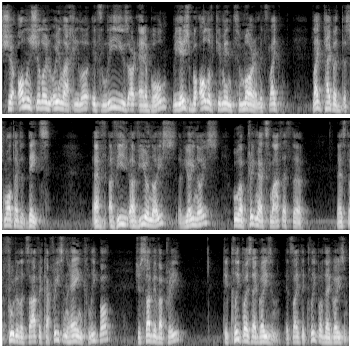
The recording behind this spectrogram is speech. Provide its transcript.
Its leaves are edible. V'yesh ba'olav kimin tamarim. It's like like type of small types of dates. Av avionois, avionois, who have primat slaf. That's the that's the fruit of the tzaf. Kafrisin hein klipa shesaviv apri. Klipa is egoism. It's like the klipa of the egoism.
